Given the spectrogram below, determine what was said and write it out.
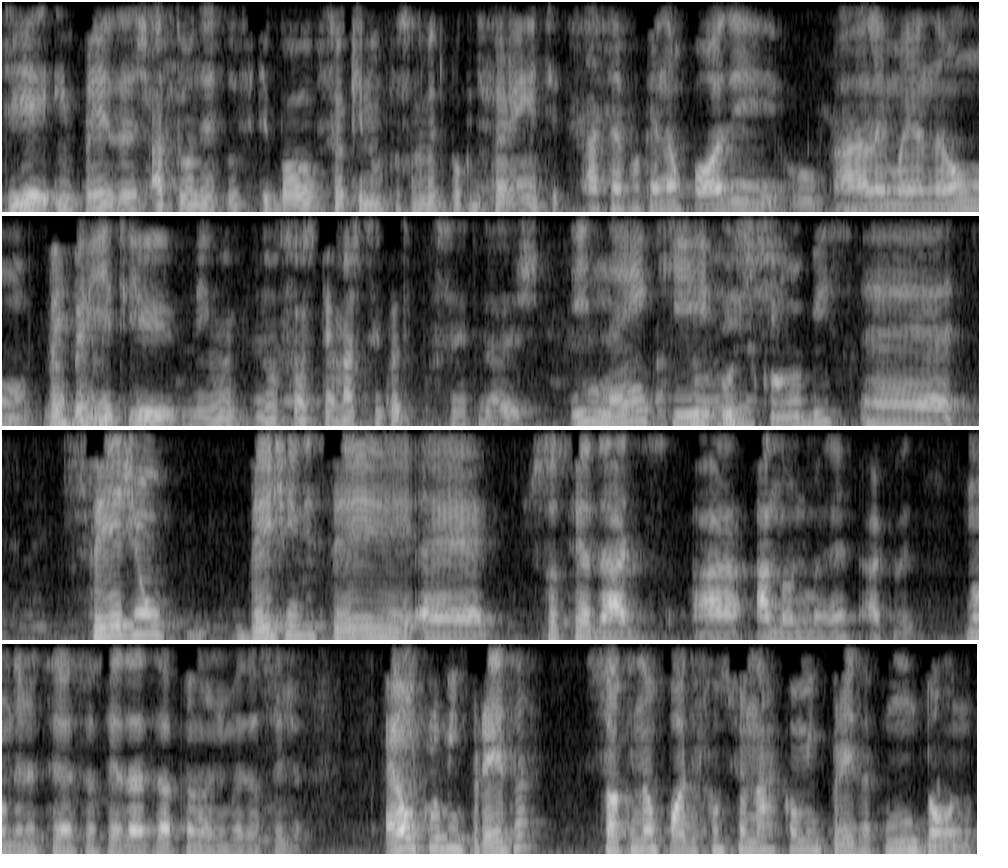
de empresas atuando do futebol, só que num funcionamento um pouco diferente. Até porque não pode, a Alemanha não Não permite permite que nenhum, não só se tenha mais de 50% das e nem que Ações. os clubes é, sejam, deixem de ser é, sociedades anônimas, né? Não deixem de ser sociedades anônimas, ou seja, é um clube empresa, só que não pode funcionar como empresa com um dono,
